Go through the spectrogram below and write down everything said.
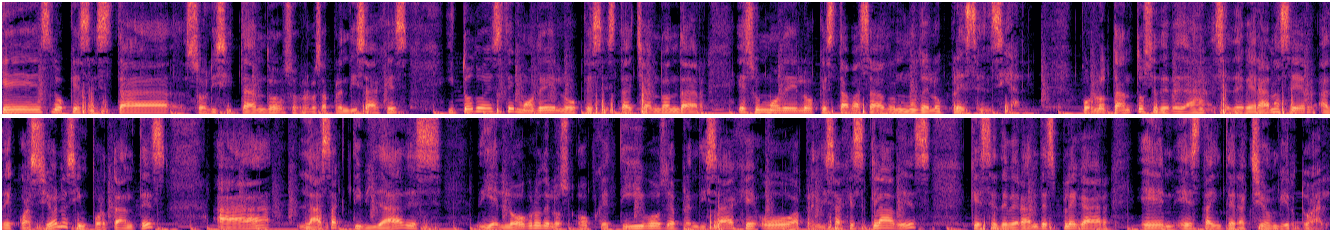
qué es lo que se está solicitando sobre los aprendizajes y todo este modelo que se está echando a andar es un modelo que está basado en un modelo presencial. Por lo tanto, se, se deberán hacer adecuaciones importantes a las actividades y el logro de los objetivos de aprendizaje o aprendizajes claves que se deberán desplegar en esta interacción virtual.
